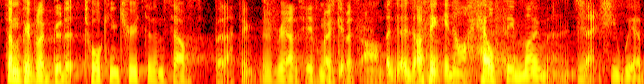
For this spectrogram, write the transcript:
Some people are good at talking truth to themselves, but I think the reality is most of us aren't. I think in our healthy moments, actually, we are,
